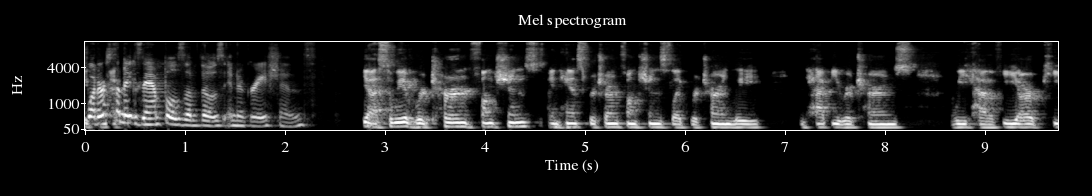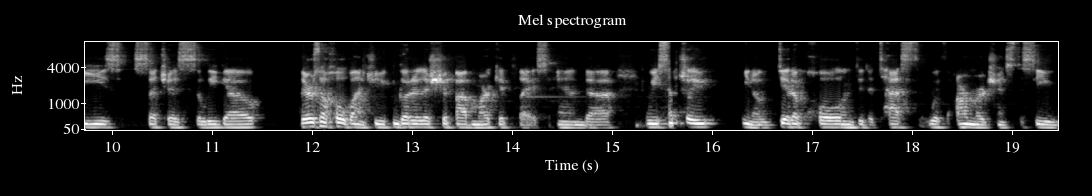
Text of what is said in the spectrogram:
what are some examples of those integrations? Yeah, so we have return functions, enhanced return functions like Returnly and Happy Returns. We have ERPs such as Celigo. There's a whole bunch. You can go to the ShipBob marketplace, and uh, we essentially you know did a poll and did a test with our merchants to see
